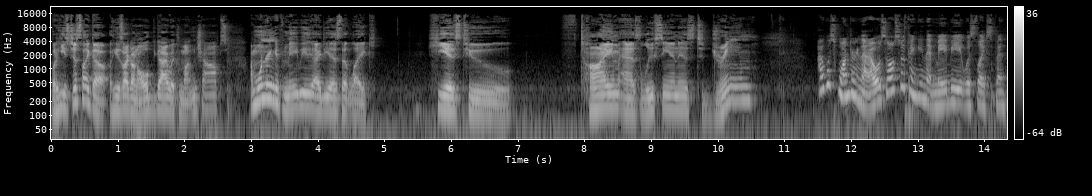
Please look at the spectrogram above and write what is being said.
but he's just like a he's like an old guy with mutton chops. I'm wondering if maybe the idea is that like he is to time as Lucien is to dream. I was wondering that. I was also thinking that maybe it was like spent,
